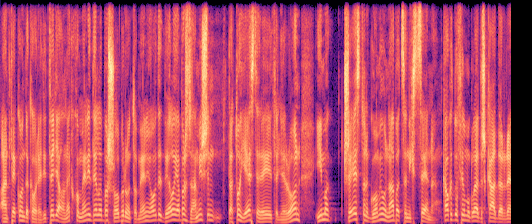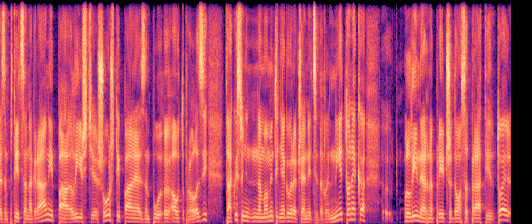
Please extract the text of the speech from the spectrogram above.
a tek onda kao reditelja, ali nekako meni delo baš obrnuto. Meni ovde delo, ja baš zamišljam da to jeste reditelj, jer on ima često gomilu nabacanih scena. Kao kad u filmu gledaš kadar, ne znam, ptica na grani, pa lišće šušti, pa ne znam, pu- auto prolazi. Takvi su na momenti njegove rečenice. Dakle, nije to neka e, linearna priča da on sad prati. To je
